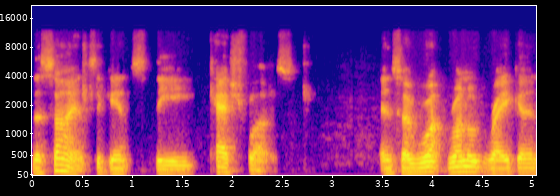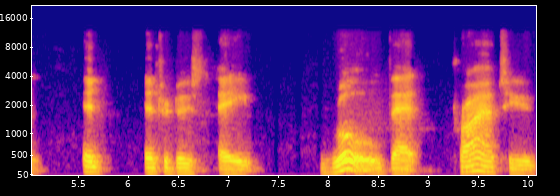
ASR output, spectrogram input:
the science against the cash flows. And so Ronald Reagan in, introduced a rule that prior to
